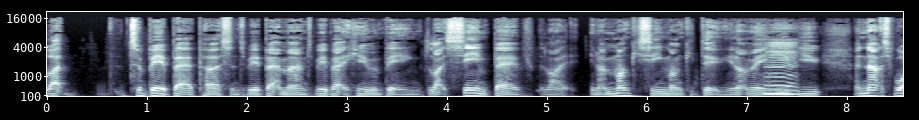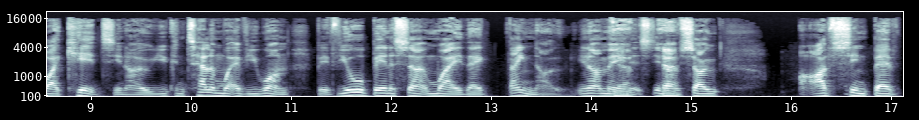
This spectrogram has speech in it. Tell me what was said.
like to be a better person, to be a better man, to be a better human being. Like seeing Bev, like you know, monkey see, monkey do. You know what I mean? Mm. You, you, and that's why kids, you know, you can tell them whatever you want, but if you're being a certain way, they they know. You know what I mean? Yeah, It's you yeah. know, so I've seen Bev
